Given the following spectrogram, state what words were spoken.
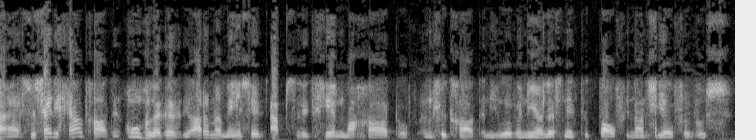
Uh so sy het die geld gehad en ongelukkig die arme mense het absoluut geen mag gehad of invloed gehad in die howe nie. Hulle is net totaal finansiëel verwoes.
